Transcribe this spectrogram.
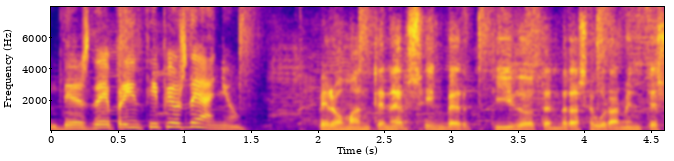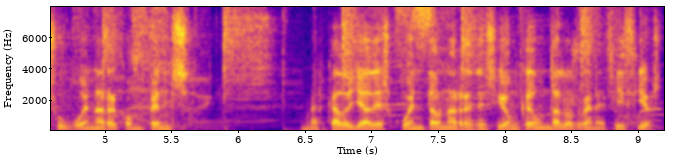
desde principios de año pero mantenerse invertido tendrá seguramente su buena recompensa. El mercado ya descuenta una recesión que hunda los beneficios.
